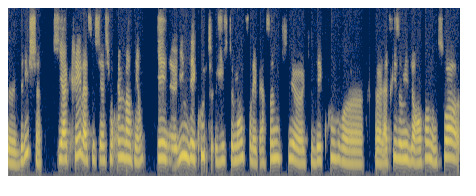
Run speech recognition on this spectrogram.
Drich qui a créé l'association M21 qui est une ligne d'écoute justement pour les personnes qui, euh, qui découvrent la trisomie de leur enfant, donc soit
